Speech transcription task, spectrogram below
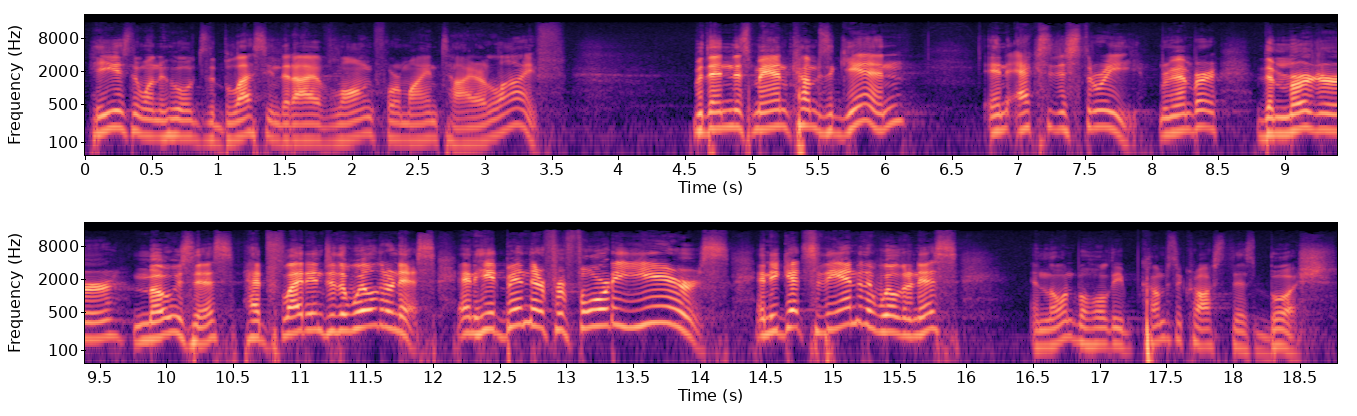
He is the one who holds the blessing that I have longed for my entire life. But then this man comes again in Exodus 3. Remember, the murderer Moses had fled into the wilderness, and he had been there for 40 years. And he gets to the end of the wilderness, and lo and behold, he comes across this bush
